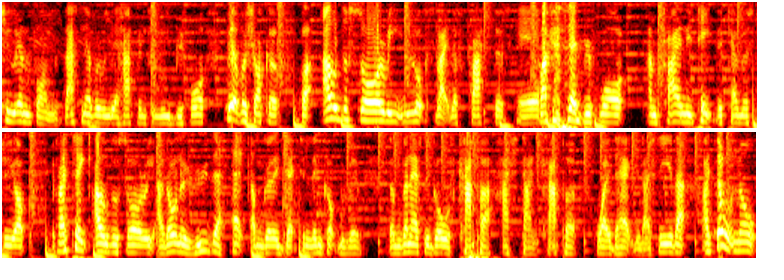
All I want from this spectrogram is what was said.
two informs. That's never really happened to me before. Bit of a shocker, but Aldasori looks like the fastest here. Like I said before, I'm trying to take the chemistry up. If I take Aldasori, I don't know who the heck I'm going to get to link up with him. So I'm going to have to go with Kappa, hashtag Kappa. Why the heck did I say that? I don't know,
